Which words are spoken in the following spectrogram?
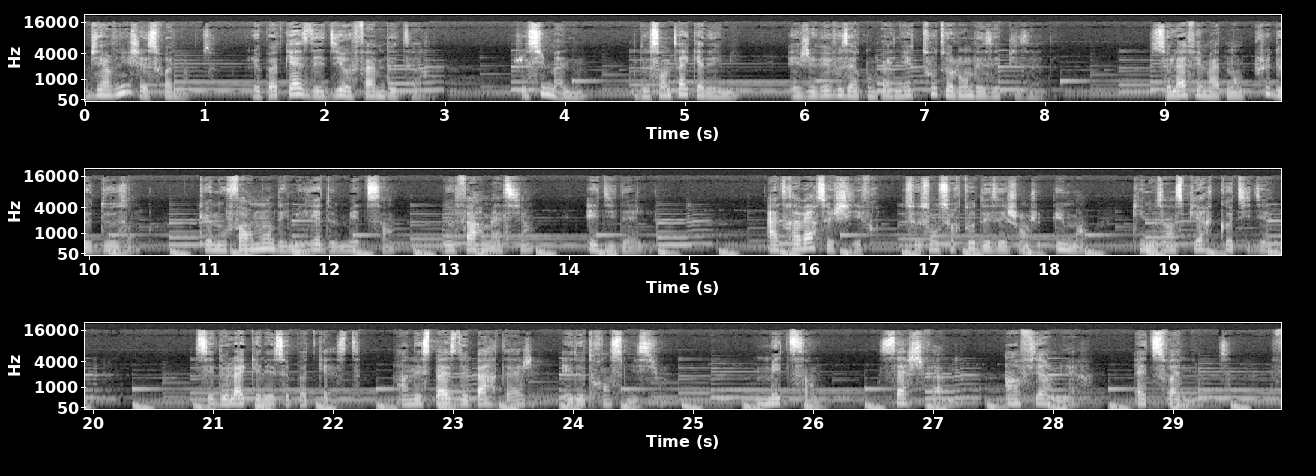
Bienvenue chez Soignante, le podcast dédié aux femmes de terrain. Je suis Manon, de Santé Academy, et je vais vous accompagner tout au long des épisodes. Cela fait maintenant plus de deux ans que nous formons des milliers de médecins, de pharmaciens et d'IDEL. À travers ce chiffre, ce sont surtout des échanges humains qui nous inspirent quotidiennement. C'est de là qu'est né ce podcast, un espace de partage et de transmission. Médecins, sages-femmes, infirmières, aides-soignantes,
